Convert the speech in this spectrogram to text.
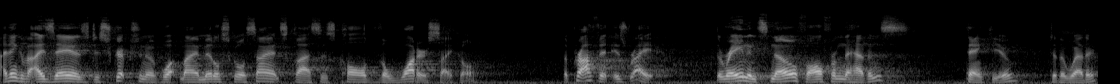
I think of Isaiah's description of what my middle school science classes called the water cycle. The prophet is right. The rain and snow fall from the heavens. Thank you to the weather.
